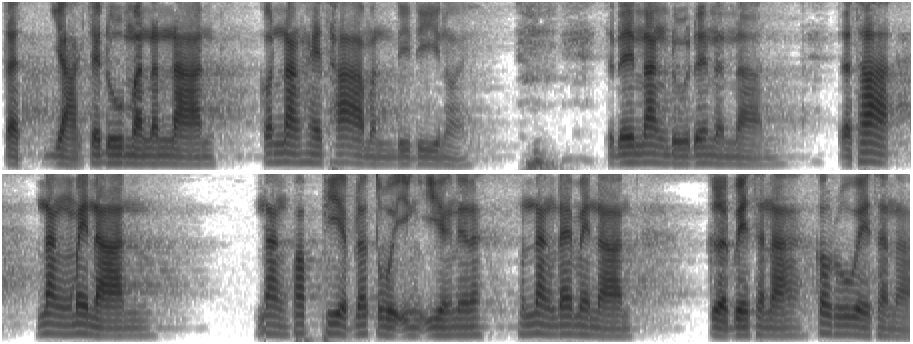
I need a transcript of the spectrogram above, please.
แต่อยากจะดูมันนานๆ ก็นั่งให้ท่ามันดีๆหน่อย จะได้นั่งดูได้นานๆแต่ถ้านั่งไม่นาน นั่งพับเพียบแล้วตัวเอียงๆเนี่ยนะมันนั่งได้ไม่นาน เกิดเวทนาก็รู้เวทนา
